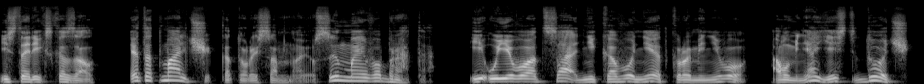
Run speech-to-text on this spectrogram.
И старик сказал, «Этот мальчик, который со мною, сын моего брата, и у его отца никого нет, кроме него, а у меня есть дочь,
